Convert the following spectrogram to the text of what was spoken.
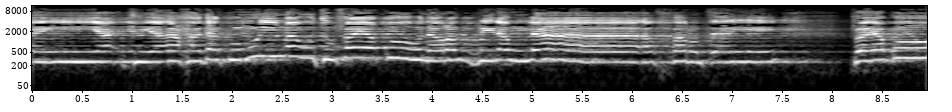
أن يأتي أحدكم الموت فيقول رب لولا أخرتني فيقول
